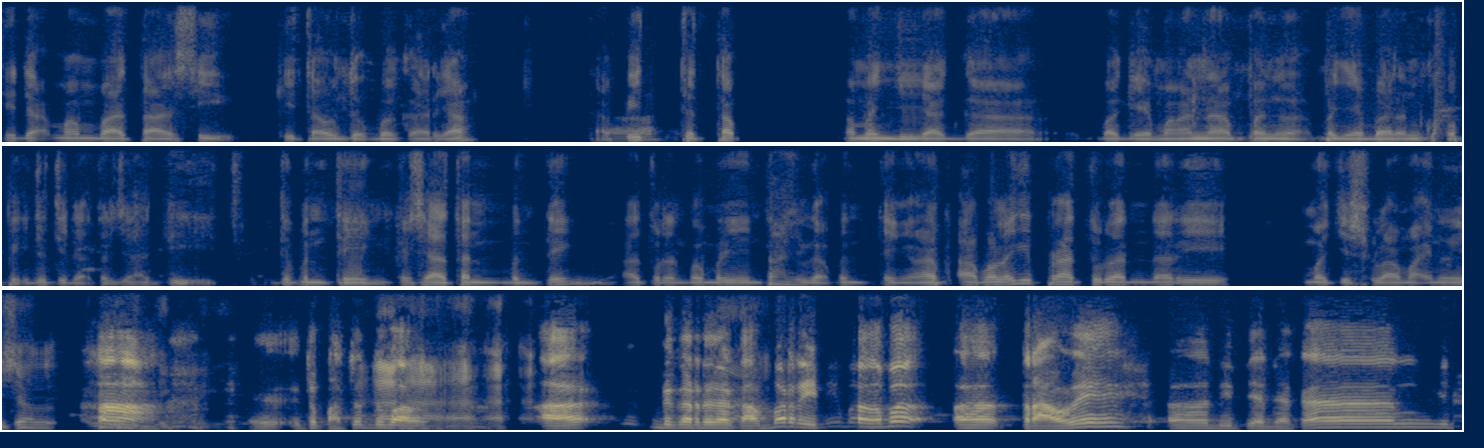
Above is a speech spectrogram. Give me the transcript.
tidak membatasi kita untuk berkarya, tapi Ah. tetap menjaga bagaimana penyebaran COVID itu tidak terjadi. Itu penting. Kesehatan penting, aturan pemerintah juga penting. Ap- Apalagi peraturan dari Majelis Ulama Indonesia lagi. Eh, Itu patut tuh bang. Ah, Dengar-dengar kabar ini bang apa? eh, Traweh eh, ditiadakan. Gitu.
